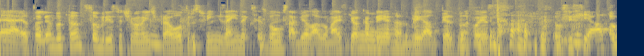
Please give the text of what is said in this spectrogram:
É, eu tô lendo tanto sobre isso ultimamente para outros fins ainda, que vocês vão saber logo mais que eu acabei é. errando. Obrigado, Pedro, pela correção. então, se Seattle,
